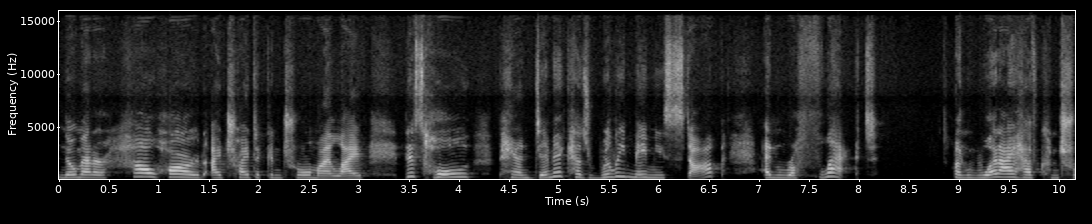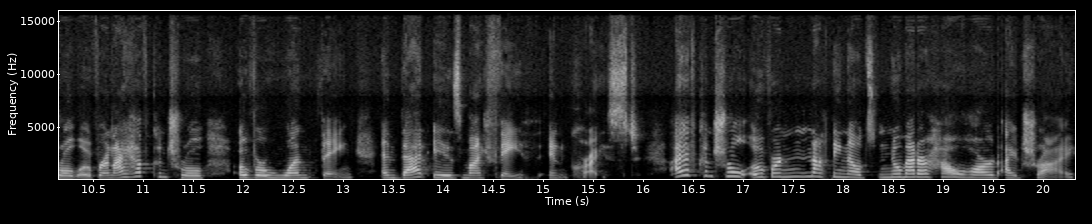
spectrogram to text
No matter how hard I tried to control my life, this whole pandemic has really made me stop and reflect on what I have control over. And I have control over one thing, and that is my faith in Christ. I have control over nothing else, no matter how hard I try.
